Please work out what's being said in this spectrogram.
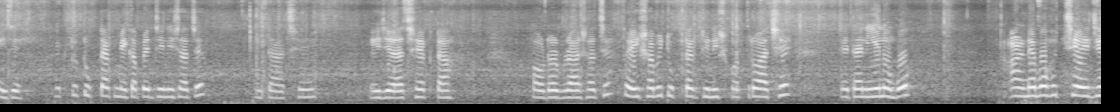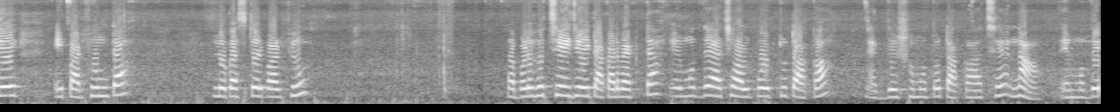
এই যে, একটু টুকটাক মেকআপের জিনিস আছে। এটা আছে, এই যে আছে একটা পাউডার ব্রাশ আছে। তো এইসবই টুকটাক জিনিসপত্র আছে। এটা নিয়ে নেব। আর নেব হচ্ছে এই যে এই পারফিউমটা লোকাস্টের পারফিউম তারপরে হচ্ছে এই যে এই টাকার ব্যাগটা। এর মধ্যে আছে অল্প একটু টাকা। এক দেড়শো মতো টাকা আছে। না, এর মধ্যে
